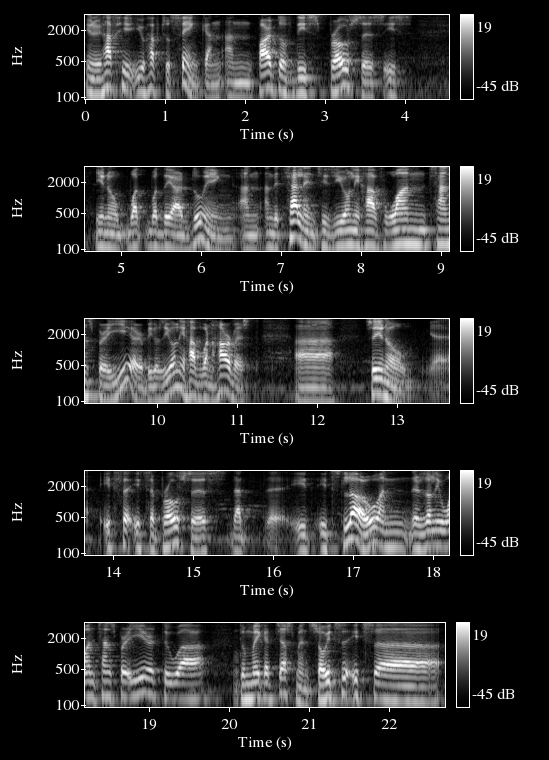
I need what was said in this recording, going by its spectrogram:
You know, you have to, you have to think, and and part of this process is you know what what they are doing and and the challenge is you only have one chance per year because you only have one harvest uh, so you know it's a it's a process that uh, it, it's slow and there's only one chance per year to uh, to make adjustments. So it's it's a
